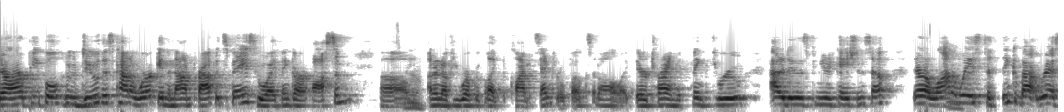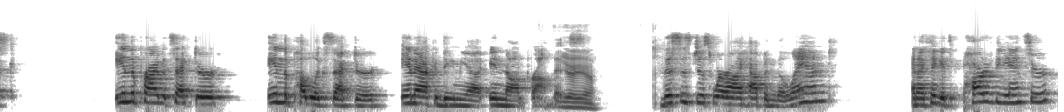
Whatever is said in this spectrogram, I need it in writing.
There are people who do this kind of work in the nonprofit space who I think are awesome. Um, yeah. I don't know if you work with like the Climate Central folks at all. Like they're trying to think through how to do this communication stuff. There are a lot yeah. of ways to think about risk in the private sector, in the public sector, in academia, in nonprofits. Yeah, yeah. This is just where I happen to land. And I think it's part of the answer,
